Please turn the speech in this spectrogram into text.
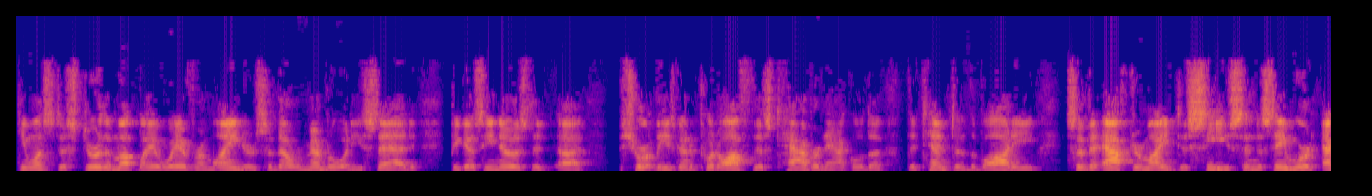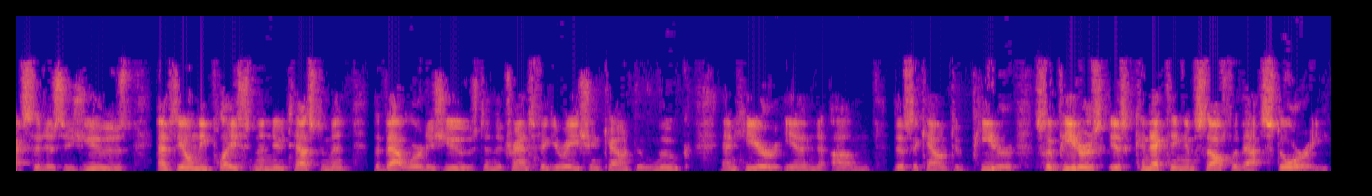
he wants to stir them up by a way of reminder so they'll remember what he said because he knows that uh, shortly he's going to put off this tabernacle, the, the tent of the body, so that after my decease, and the same word Exodus is used, and it's the only place in the New Testament that that word is used in the Transfiguration account of Luke and here in um, this account of Peter. So Peter is connecting himself with that story.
